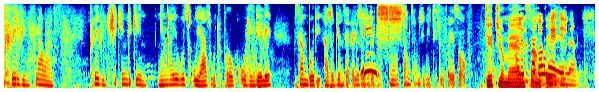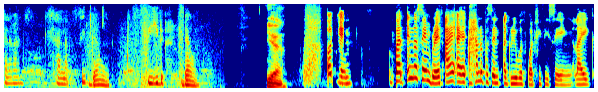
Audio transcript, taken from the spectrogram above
craving flowers craving chicken licken ngenxa yokuthi uyazi ukuthi ubroke ulindele somebody azokuyenzela lezo zinto lezo. no sometimes you need to do for yourself Get your man Alisa something. Bawela. hlala phansi hlala sit down sit down Yeah. Okay. But in the same breath, I, I 100% agree with what Fifi's saying. Like,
